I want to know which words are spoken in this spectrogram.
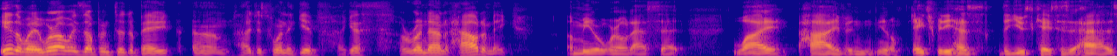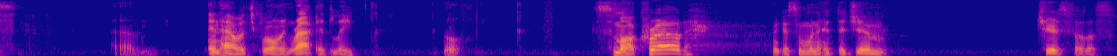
Either way, we're always open to debate. Um, I just want to give, I guess, a rundown of how to make a mirror world asset, why Hive and, you know, HBD has the use cases it has. Um, and how it's growing rapidly. Oh, small crowd. I guess I'm going to hit the gym. Cheers, fellas.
